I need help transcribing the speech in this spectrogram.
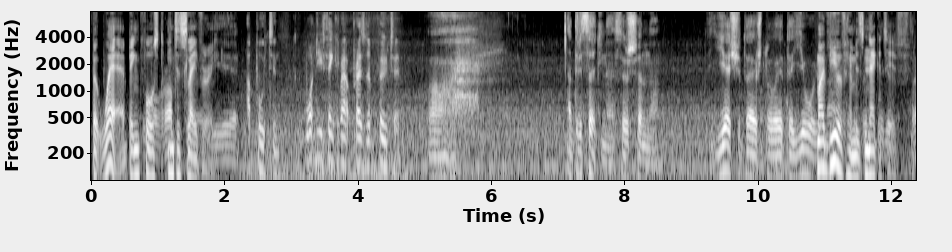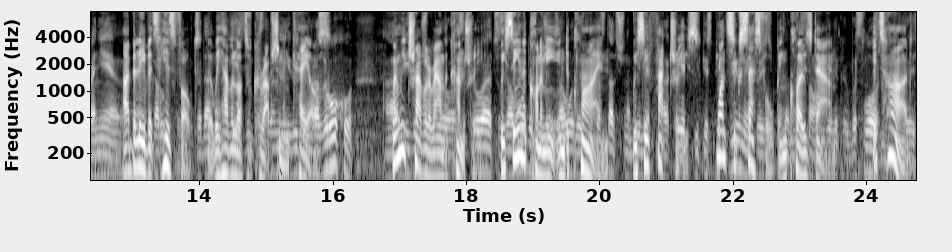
but we're being forced into slavery. Putin. What do you think about President Putin? Отрицательное совершенно. My view of him is negative. I believe it's his fault that we have a lot of corruption and chaos. When we travel around the country, we see an economy in decline. We see factories, once successful, being closed down. It's hard.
